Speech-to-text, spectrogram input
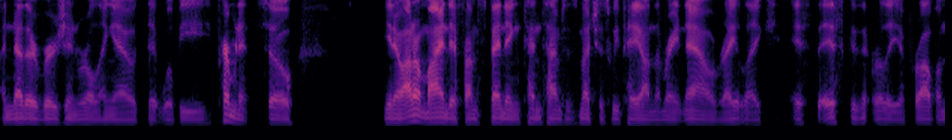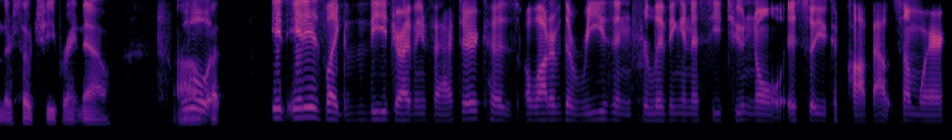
another version rolling out that will be permanent. So you know, I don't mind if I'm spending 10 times as much as we pay on them right now, right? Like it's the ISK isn't really a problem. They're so cheap right now. Um, Well, but It it is like the driving factor because a lot of the reason for living in a C two null is so you could pop out somewhere.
